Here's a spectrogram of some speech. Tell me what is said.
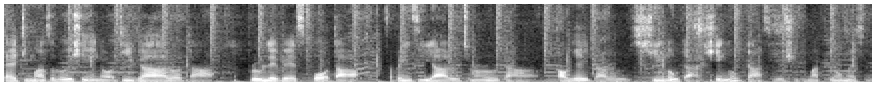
အဲဒီမှာဆိုလို့ရှိရင်တော့အဓိကကတော့ဒါ pro level sport ဒါစပိန်စီတာတို့ကျွန်တော်တို့ဒါကောက်ရိုက်တာတို့ရင်ငုတ်တာရင်ငုတ်တာဆိုလို့ရှိရင်ဒီမှာပြောမယ်ဆို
